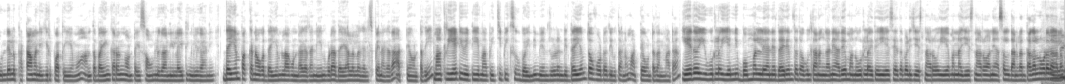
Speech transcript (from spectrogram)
గుండెలు పటామని ఎగిరిపోతాయేమో. అంత భయంకరంగా ఉంటాయి సౌండ్లు కానీ లైటింగ్లు కానీ దయ్యం పక్కన ఒక దయ్యం లాగా ఉండా కదా నేను కూడా దయ్యాలలో కలిసిపోయినా కదా అట్టే ఉంటది. మా క్రియేటివిటీ మా పిచ్చి పిక్స్కి పోయింది. మేము చూడండి దయ్యంతో ఫోటో దిగుతానం అట్టే ఉంటది ఏదో ఈ ఊర్లో ఇవన్నీ బొమ్మల్లే అనే ధైర్యంతో తగులుతానం గానీ అదే మన ఊర్లో అయితే ఏ చేతబడి చేసినారో ఏమన్నా చేసినారో అని అసలు దాంట్లో తగలను కూడా తగలం.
